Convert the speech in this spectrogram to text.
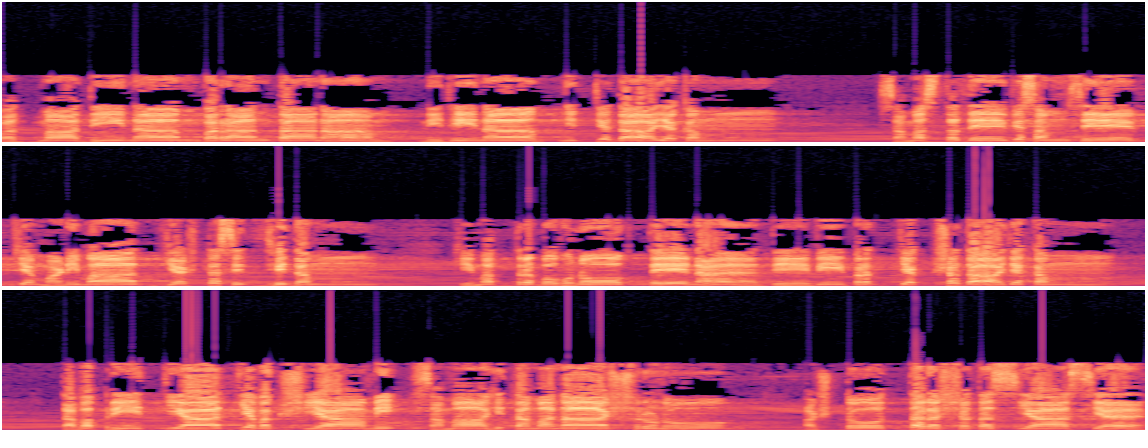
पद्मादीनाम् वरान्तानाम् निधीनाम् नित्यदायकम्। समस्तदेव्यसंसेव्यमणिमाद्यष्टसिद्धिदम्। किमत्र बहुनोक्तेन देवी प्रत्यक्षदायकम्। तव प्रीत्याद्य वक्ष्यामि समाहितमनाशृणु। अष्टोत्तरशतस्यास्य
